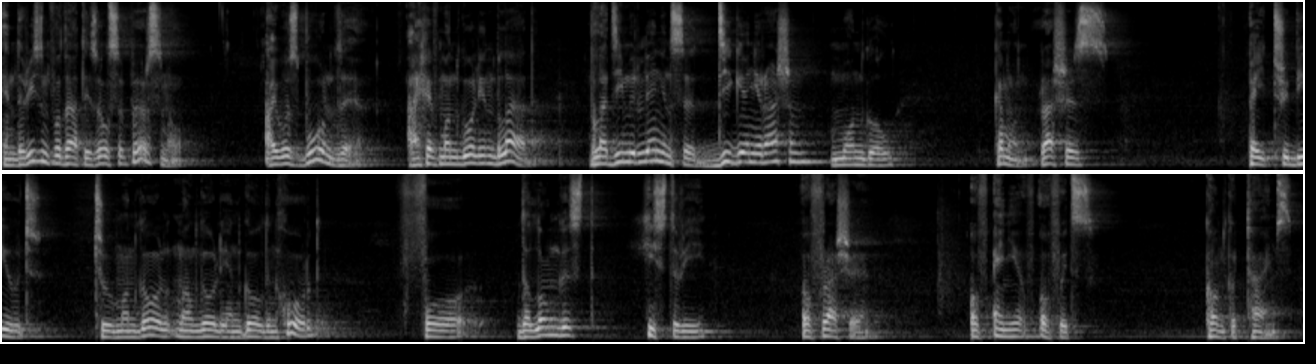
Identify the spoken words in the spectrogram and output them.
and the reason for that is also personal. I was born there. I have Mongolian blood. Vladimir Lenin said, dig any Russian, Mongol. Come on, Russia's paid tribute to Mongol, Mongolian Golden Horde for the longest history of Russia, of any of, of its conquered times,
